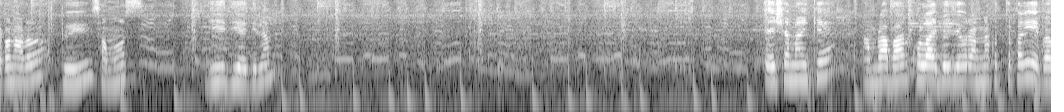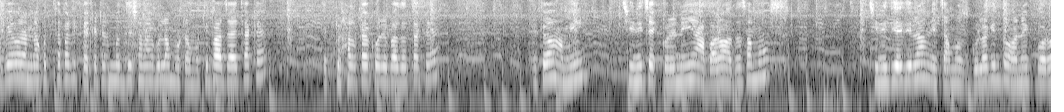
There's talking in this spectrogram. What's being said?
এখন আরও দুই চামচ ঘি দিয়ে দিলাম। এই সময়কে আমরা আবার খোলায় বেজেও রান্না করতে পারি, এভাবেও রান্না করতে পারি। প্যাকেটের মধ্যে সময়গুলো মোটামুটি বাজায় থাকে, একটু হালকা করে বাজা থাকে। এতো আমি চিনি চেক করে নিই আবারও আধা চামচ চিনি দিয়ে দিলাম। এই চামচগুলো কিন্তু অনেক বড়।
